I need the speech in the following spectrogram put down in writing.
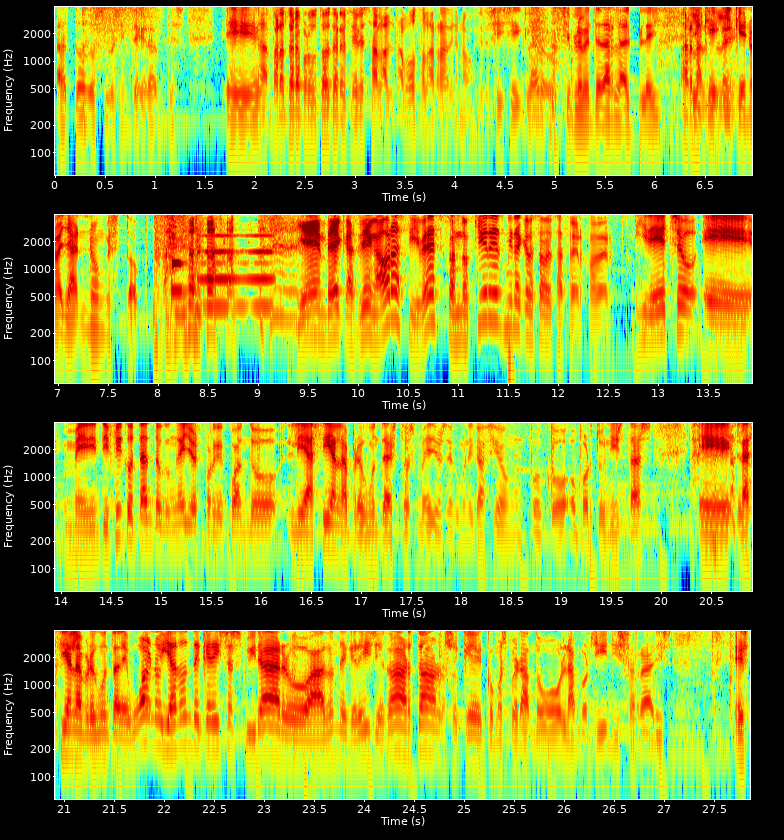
a todos los integrantes. Eh, El aparato reproductor te refieres al altavoz, a la radio, ¿no? sí, sí, claro. Simplemente darle al play, Darle y, al que, play. y que no haya non-stop. Bien, becas, bien. Ahora sí, ¿ves? Cuando quieres, mira que lo sabes hacer, joder. Y de hecho, eh, me identifico tanto con ellos porque cuando le hacían la pregunta a estos medios de comunicación un poco oportunistas, eh, le hacían la pregunta de, bueno, ¿y a dónde queréis aspirar? ¿O a dónde queréis llegar? Tal, no sé qué, como esperando o Lamborghinis, Ferraris. Es,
